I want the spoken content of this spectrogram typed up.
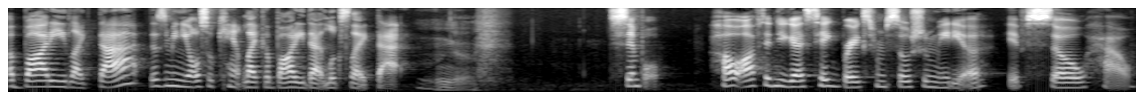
a body like that doesn't mean you also can't like a body that looks like that. Yeah. Simple. How often do you guys take breaks from social media? If so, how?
